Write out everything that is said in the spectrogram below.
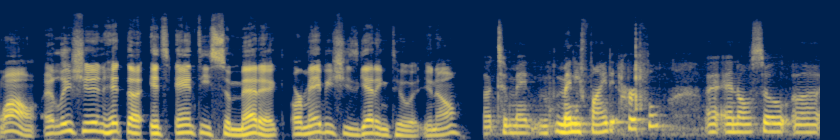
wow. At least she didn't hit the it's anti Semitic, or maybe she's getting to it, you know? uh, to man- many find it hurtful. And also, uh,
